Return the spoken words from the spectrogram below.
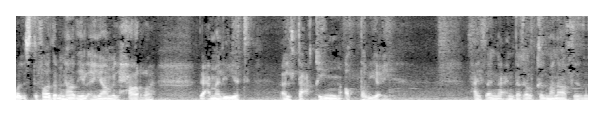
والاستفادة من هذه الأيام الحارة بعملية التعقيم الطبيعي حيث أن عند غلق المنافذ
